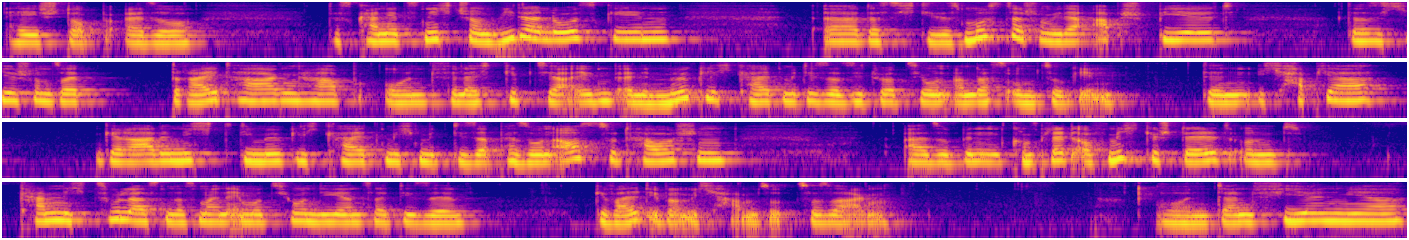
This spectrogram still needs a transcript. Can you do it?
hey, stopp, also das kann jetzt nicht schon wieder losgehen, äh, dass sich dieses Muster schon wieder abspielt, dass ich hier schon seit drei Tagen habe und vielleicht gibt es ja irgendeine Möglichkeit, mit dieser Situation anders umzugehen. Denn ich habe ja gerade nicht die Möglichkeit, mich mit dieser Person auszutauschen. Also bin komplett auf mich gestellt und kann nicht zulassen, dass meine Emotionen die ganze Zeit diese Gewalt über mich haben, sozusagen. Und dann fielen mir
